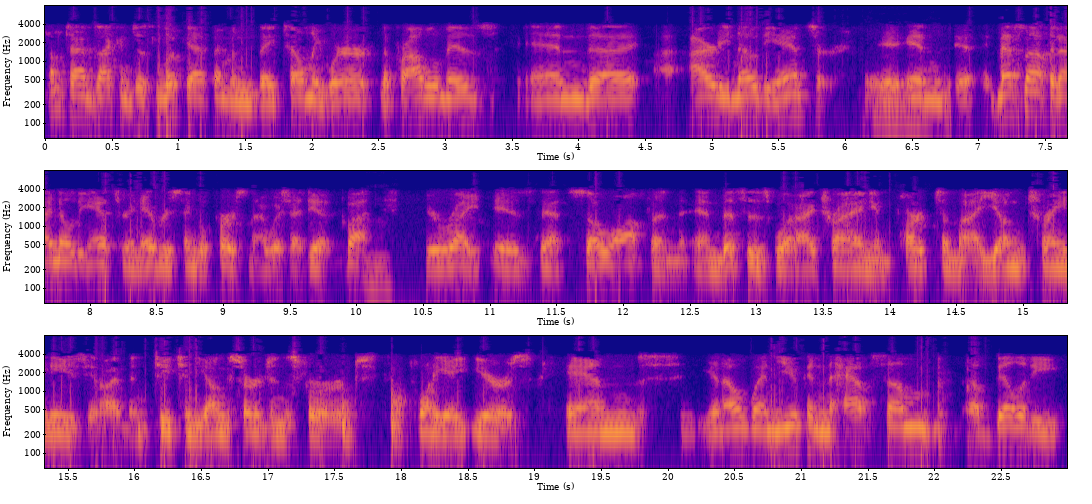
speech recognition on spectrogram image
Sometimes i can just look at them and they tell me where the problem is and uh, i already know the answer. Mm-hmm. And uh, that's not that i know the answer in every single person. I wish i did but mm-hmm. you're right, is that so often, and this is what I try and impart to my young trainees, you know, I've been teaching young surgeons for 28 years. And, you know, when you can have some ability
